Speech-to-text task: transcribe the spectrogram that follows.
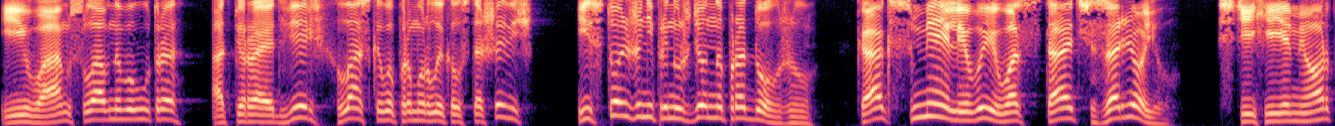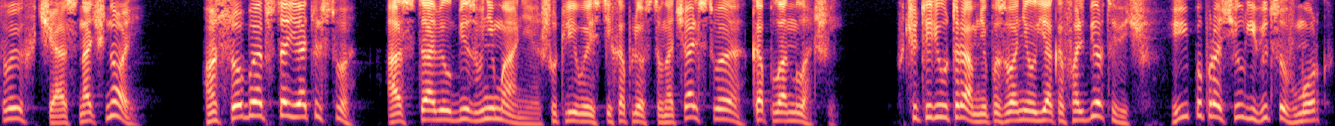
«И вам славного утра!» Отпирая дверь, ласково промурлыкал Сташевич и столь же непринужденно продолжил. «Как смели вы восстать зарею? Стихия мертвых, час ночной». «Особые обстоятельства», — оставил без внимания шутливое стихоплетство начальства Каплан-младший. В четыре утра мне позвонил Яков Альбертович и попросил явиться в морг.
